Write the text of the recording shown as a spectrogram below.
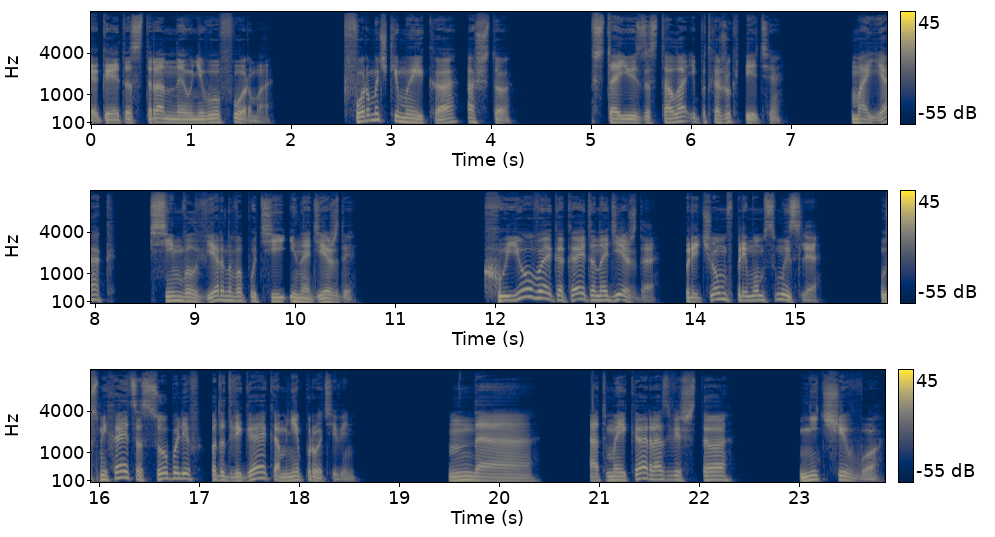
«Какая-то странная у него форма». «В формочке маяка, а что?» Встаю из-за стола и подхожу к Пете. «Маяк — символ верного пути и надежды». «Хуевая какая-то надежда, причем в прямом смысле», усмехается Соболев, пододвигая ко мне противень. «Да, от маяка разве что ничего.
